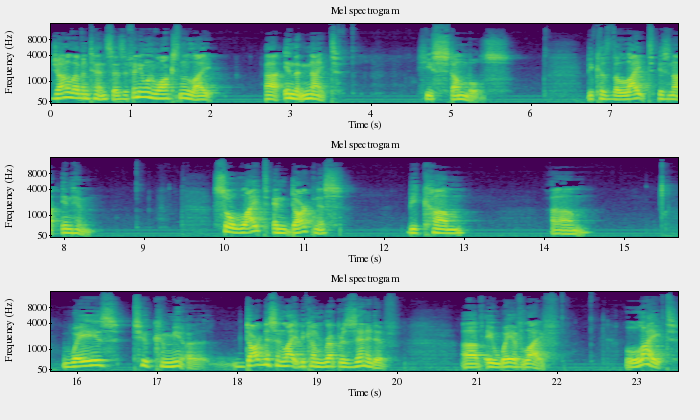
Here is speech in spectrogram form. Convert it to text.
John 11:10 says, if anyone walks in the light, uh, in the night, he stumbles because the light is not in him. So light and darkness become um, ways to commu- uh, darkness and light become representative of a way of life. Light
